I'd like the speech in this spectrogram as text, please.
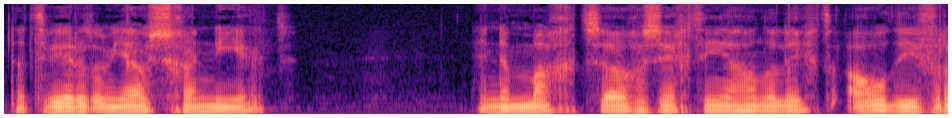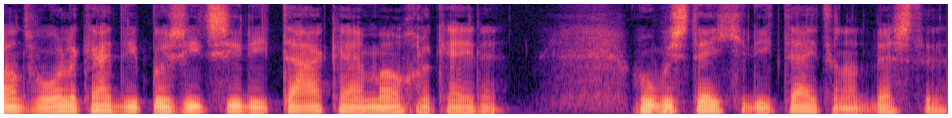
dat de wereld om jou scharneert en de macht zogezegd in je handen ligt, al die verantwoordelijkheid, die positie, die taken en mogelijkheden. Hoe besteed je die tijd dan het beste?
